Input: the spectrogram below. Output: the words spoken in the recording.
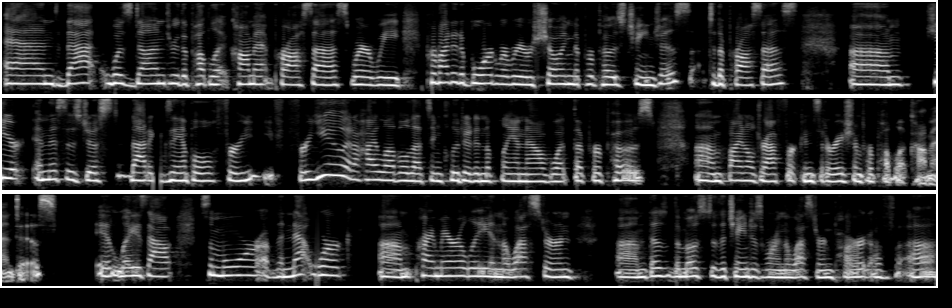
And that was done through the public comment process where we provided a board where we were showing the proposed changes to the process. Um, here, and this is just that example for, for you at a high level that's included in the plan now what the proposed um, final draft for consideration for public comment is. It lays out some more of the network, um, primarily in the western. Um, those the most of the changes were in the western part of uh,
